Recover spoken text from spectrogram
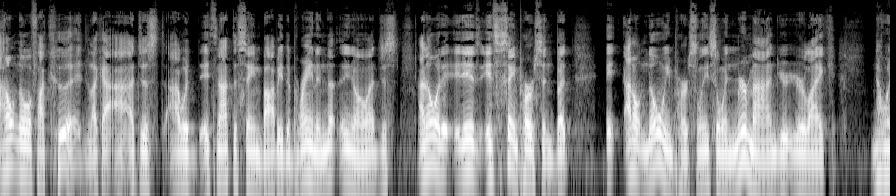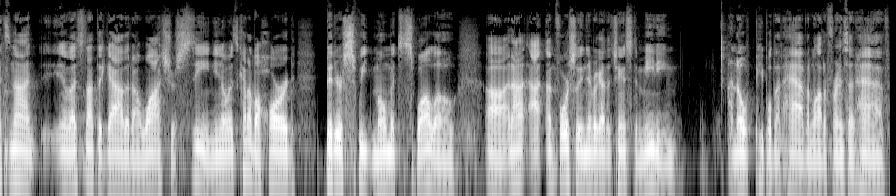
I don't know if I could. Like I, I just I would. It's not the same Bobby the Brain, and you know, I just I know it, it is. It's the same person, but it, I don't know him personally. So in your mind, you're you're like, no, it's not. You know, that's not the guy that I watched or seen. You know, it's kind of a hard, bittersweet moment to swallow. Uh, and I, I unfortunately never got the chance to meet him. I know people that have, and a lot of friends that have.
